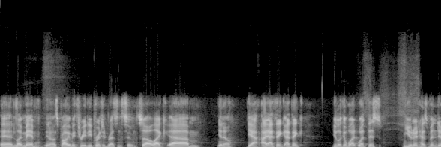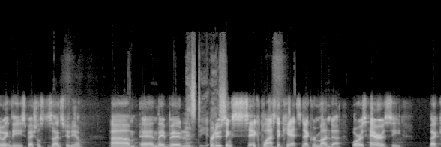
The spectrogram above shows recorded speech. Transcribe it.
and like man, you know, it's probably gonna be 3D printed resin soon. So like um, you know, yeah, I, I think I think you look at what what this unit has been doing, the Specialist Design Studio. Um, and they've been SDS. producing sick plastic hits. Necromunda, Horus Heresy, like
